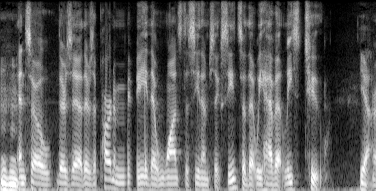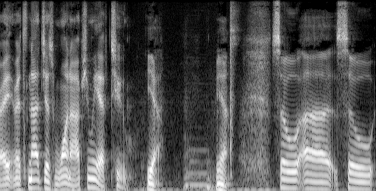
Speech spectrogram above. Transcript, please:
and so there's a there's a part of me that wants to see them succeed so that we have at least two. Yeah, right? It's not just one option we have two. Yeah, yeah. So, uh, so,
